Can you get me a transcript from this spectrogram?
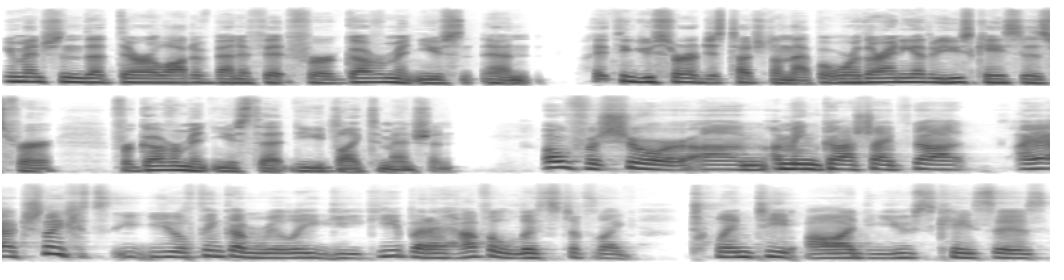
You mentioned that there are a lot of benefit for government use and I think you sort of just touched on that, but were there any other use cases for for government use that you'd like to mention? Oh, for sure. Um, I mean, gosh, I've got. I actually, you'll think I'm really geeky, but I have a list of like 20 odd use cases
